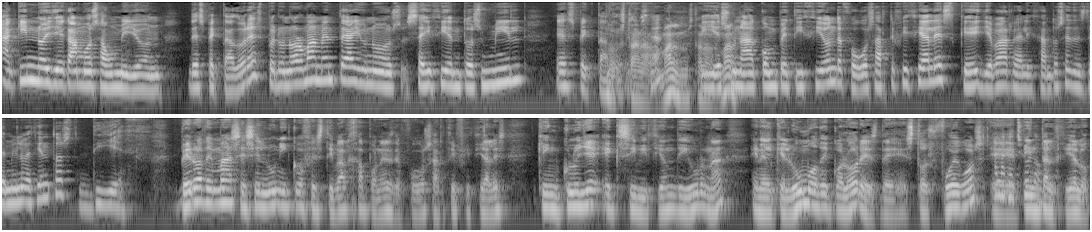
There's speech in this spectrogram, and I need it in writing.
aquí no llegamos a un millón de espectadores, pero normalmente hay unos 600.000 espectadores. No está nada ¿eh? mal, no está y nada es mal. una competición de fuegos artificiales que lleva realizándose desde 1910. Pero además es el único festival japonés de fuegos artificiales que incluye exhibición diurna en el que el humo de colores de estos fuegos ¡Hala, qué eh, pinta el cielo.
